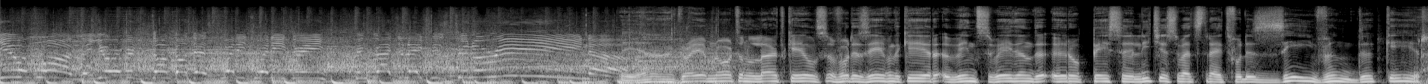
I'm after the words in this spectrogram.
You have won the Eurovision Song Contest 2023. Congratulations to Noreen! Ja, Graham Norton luidkeels voor de zevende keer wint Zweden de Europese liedjeswedstrijd voor de zevende keer.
